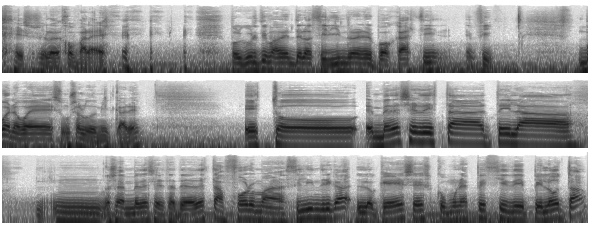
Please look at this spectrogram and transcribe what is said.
eso se lo dejo para él. Porque últimamente los cilindros en el podcasting, en fin. Bueno, pues un saludo Milcar, ¿eh? Esto, en vez de ser de esta tela Mm, o sea, en vez de ser esta de esta forma cilíndrica, lo que es es como una especie de pelota,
